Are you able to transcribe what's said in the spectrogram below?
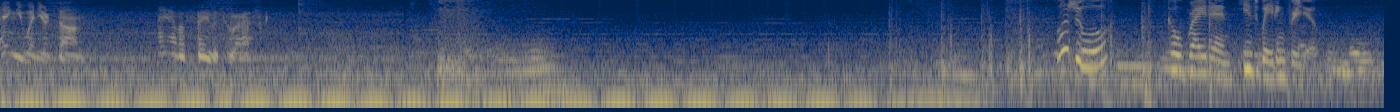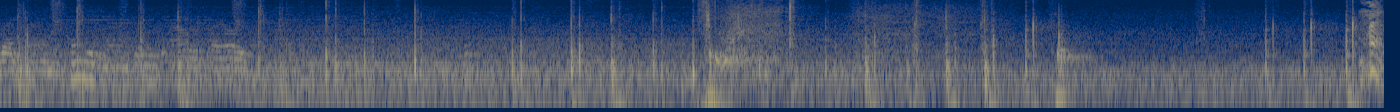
ping you when you're done. I have a favor to ask. Bonjour. Go right in. He's waiting for you. Well,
